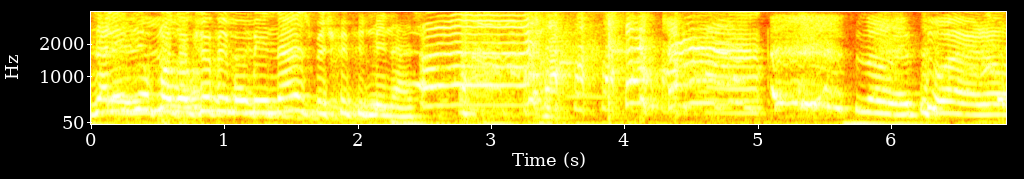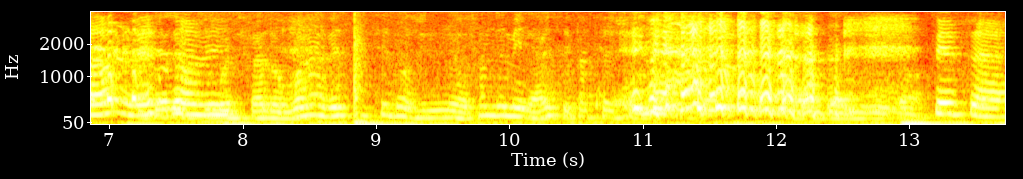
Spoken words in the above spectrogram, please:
J'allais dire pendant que je fais mon ménage, mais je fais plus de ménage. Non, mais toi alors, laisse tomber. de. Donc voilà, investissez dans une euh, femme de ménage, c'est pas. C'est ça,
